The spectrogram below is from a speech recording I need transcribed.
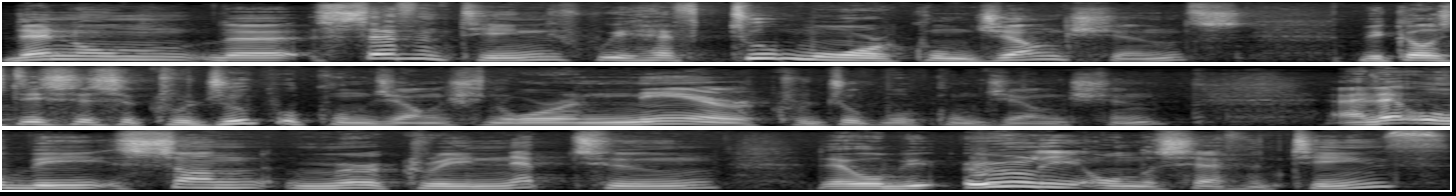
Then on the 17th, we have two more conjunctions, because this is a quadruple conjunction or a near quadruple conjunction. And that will be Sun, Mercury, Neptune. That will be early on the 17th,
